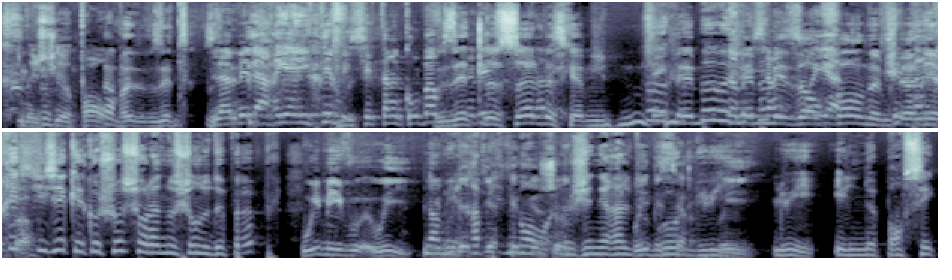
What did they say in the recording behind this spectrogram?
monsieur Pont. vous êtes, Là, mais la réalité, mais c'est un combat. Vous, êtes le seul parce que même, mes enfants ne me craignent pas. préciser quelque chose sur la notion de deux peuples Oui, mais vous, oui. Non, mais rapidement, le général de Gaulle, lui, lui, il ne pensait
